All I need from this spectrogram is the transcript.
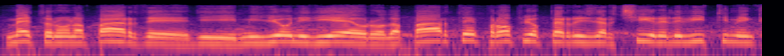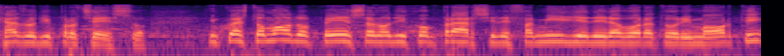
mettono una parte di milioni di euro da parte proprio per risarcire le vittime in caso di processo. In questo modo pensano di comprarsi le famiglie dei lavoratori morti,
